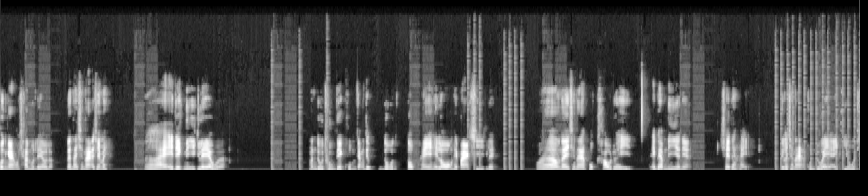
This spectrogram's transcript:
คนงานของฉันหมดแล้วเหรอ แล้วนายชนะใช่ไหมเอ้ยไอเด็กนี้อีกแล้วเหรอ มันดูถูกเด็กผมจังเดี๋ยวโดนตบให้ให้ร้องให้ปากฉีกเลย ว้าว ในชนะพวกเขาด้วย ไอ้แบบนี้เหรอเนี่ย ใช้ได้ เดี๋ยวก็ชนะคุณด้วยไอ TOT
